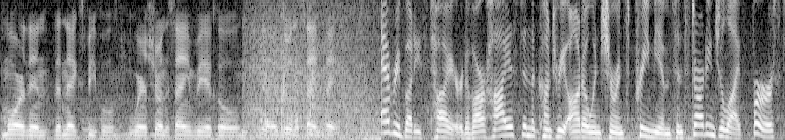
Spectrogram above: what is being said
more than the next people. We're insuring the same vehicle. You know, it's doing the same thing. Everybody's tired of our highest in the country auto insurance premiums, and starting July 1st,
